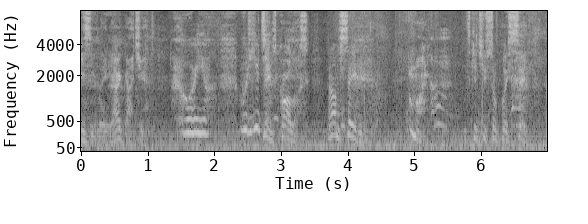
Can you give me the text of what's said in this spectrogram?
Easy, lady. I got you. Who are you? What are you doing? Name's Carlos, and I'm saving you. Come on. Let's get you someplace safe.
